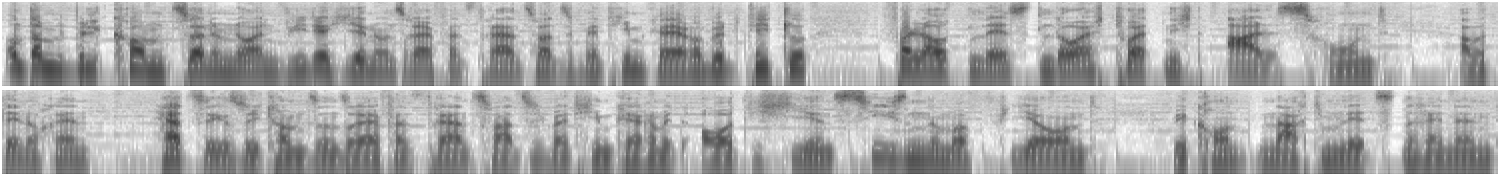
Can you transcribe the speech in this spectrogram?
Und damit willkommen zu einem neuen Video hier in unserer F1 23 mehr Teamkarriere. Und wie der Titel verlauten lässt, läuft heute nicht alles rund, aber dennoch ein herzliches Willkommen zu unserer F1 23 mehr Teamkarriere mit Audi hier in Season Nummer 4 und wir konnten nach dem letzten Rennen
